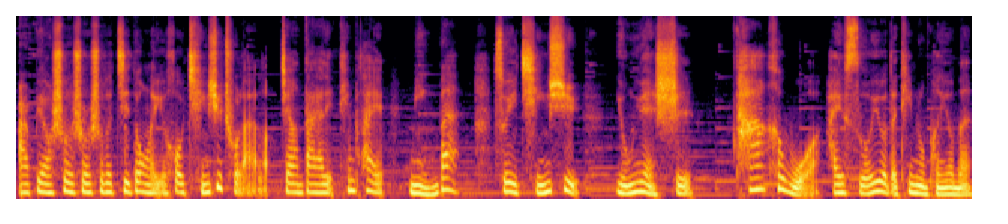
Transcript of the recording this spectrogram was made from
而不要说着说着说的激动了以后情绪出来了，这样大家也听不太明白。所以情绪永远是他和我还有所有的听众朋友们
